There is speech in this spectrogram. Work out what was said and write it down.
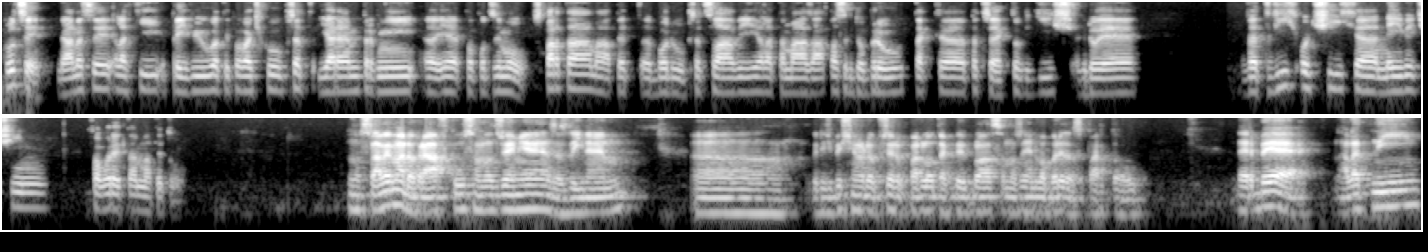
Kluci, dáme si lehký preview a typovačku před jarem. První eh, je po podzimu Sparta, má pět bodů před Sláví, ale tam má zápas k dobru. Tak eh, Petře, jak to vidíš, kdo je ve tvých očích eh, největším favoritem na titul? No Slavě má dohrávku samozřejmě se Zlínem. Když by všechno dobře dopadlo, tak by byla samozřejmě dva body za Spartou. Derby je na letný,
